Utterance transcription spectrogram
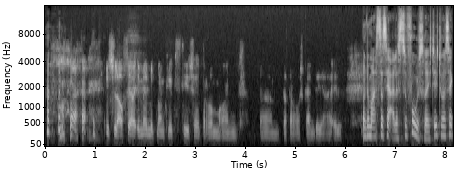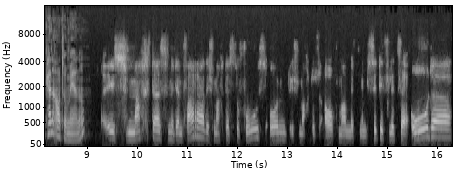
ich laufe ja immer mit meinem Glückst-T-Shirt rum und ähm, da brauche ich kein DHL. Und du machst das ja alles zu Fuß, richtig? Du hast ja kein Auto mehr, ne? Ich mache das mit dem Fahrrad, ich mache das zu Fuß und ich mache das auch mal mit einem Cityflitzer oder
